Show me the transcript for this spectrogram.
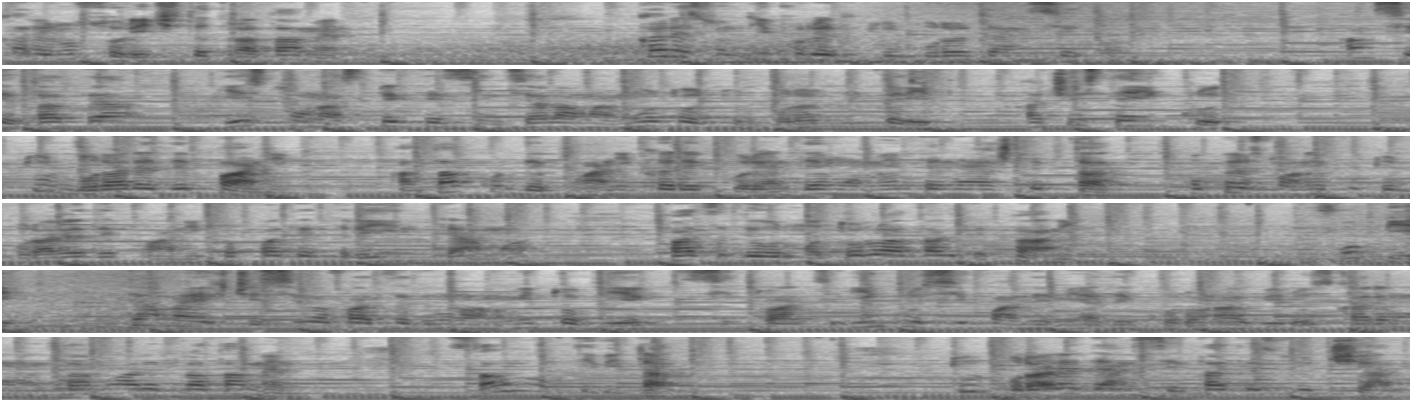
care nu solicită tratament. Care sunt tipurile de tulburări de anxietate? Anxietatea este un aspect esențial a mai multor tulburări diferite. Acestea includ tulburare de panică, atacuri de panică recurente în momente neașteptate. O persoană cu tulburare de panică poate trăi în teamă față de următorul atac de panică. Fobie. Teama excesivă față de un anumit obiect, situație, inclusiv pandemia de coronavirus, care momentan nu are tratament, sau o activitate. Tulburare de anxietate socială.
